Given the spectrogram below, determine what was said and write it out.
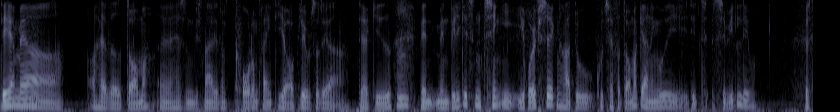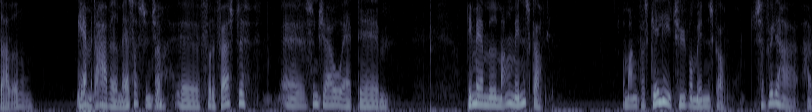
Det her med at, at have været dommer, øh, sådan, vi snakker lidt om, kort omkring de her oplevelser, det har, det har givet. Mm. Men, men hvilke sådan ting i, i rygsækken har du kunne tage for dommergærning ud i, i dit civile liv? Hvis der har været nogen. Ja, men der har været masser, synes Ja. jeg. Øh, for det første øh, synes jeg jo, at øh, det med at møde mange mennesker, og mange forskellige typer mennesker, selvfølgelig har, har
